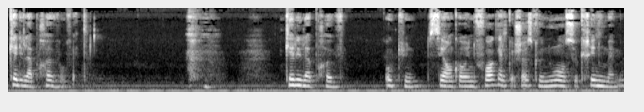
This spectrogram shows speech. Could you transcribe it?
quelle est la preuve en fait? Quelle est la preuve? Aucune. C'est encore une fois quelque chose que nous, on se crée nous-mêmes.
